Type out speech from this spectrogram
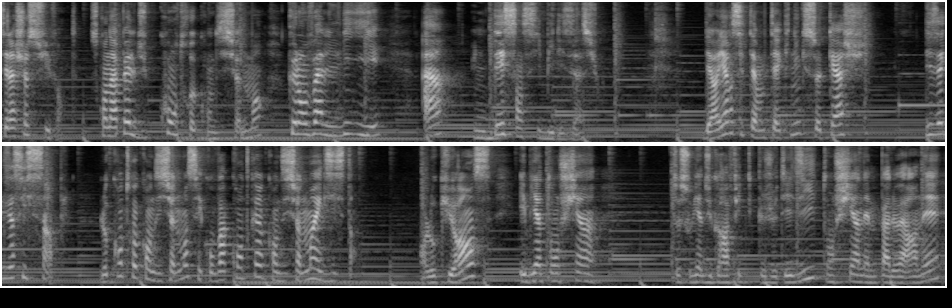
c'est la chose suivante, ce qu'on appelle du contre-conditionnement que l'on va lier à une désensibilisation. Derrière ces termes techniques se cachent des exercices simples. Le contre-conditionnement, c'est qu'on va contrer un conditionnement existant. En l'occurrence, eh bien ton chien, te souviens du graphique que je t'ai dit, ton chien n'aime pas le harnais,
